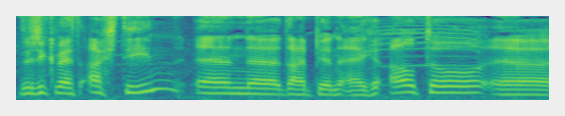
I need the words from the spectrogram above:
Dus ik werd 18 en uh, daar heb je een eigen auto. Uh,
